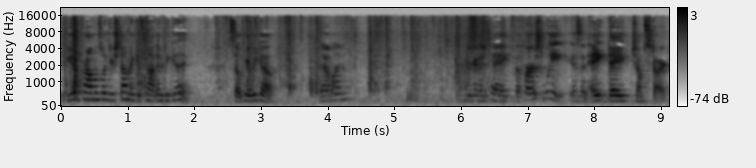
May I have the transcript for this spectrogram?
If you have problems with your stomach, it's not gonna be good. So here we go. That one, you're gonna take, the first week is an eight day jump start.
